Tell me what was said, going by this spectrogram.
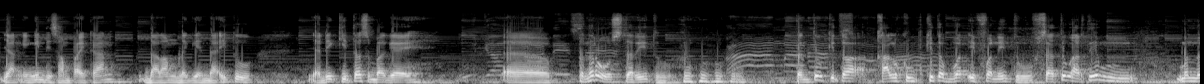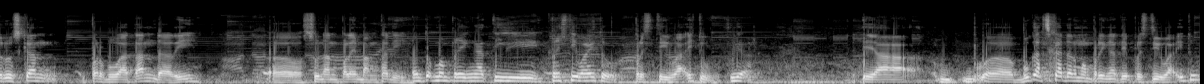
yang ingin disampaikan dalam legenda itu jadi kita sebagai eh, penerus dari itu tentu kita kalau kita buat event itu satu artinya meneruskan perbuatan dari eh, Sunan Palembang tadi Untuk memperingati peristiwa itu. peristiwa itu Iya. ya bu- eh, bukan sekadar memperingati peristiwa itu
